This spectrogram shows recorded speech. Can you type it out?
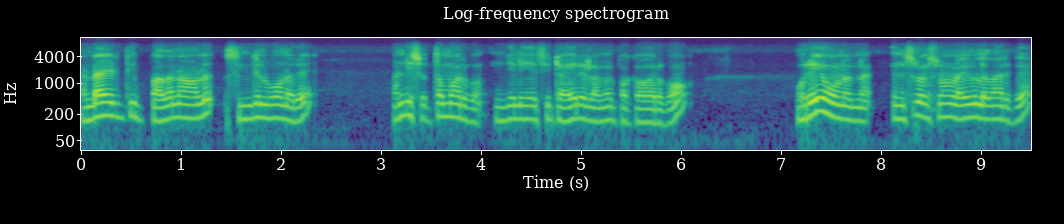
ரெண்டாயிரத்தி பதினாலு சிங்கிள் ஓனரு வண்டி சுத்தமாக இருக்கும். இன்ஜின் ஏசி டயர் எல்லாமே பக்கவாக இருக்கும். ஒரே ஓனர்ண்ணே இன்சூரன்ஸ்லாம் லைவில் தான் இருக்குது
